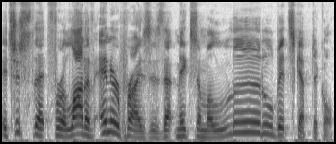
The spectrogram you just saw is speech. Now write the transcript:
It's just that for a lot of enterprises, that makes them a little bit skeptical.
